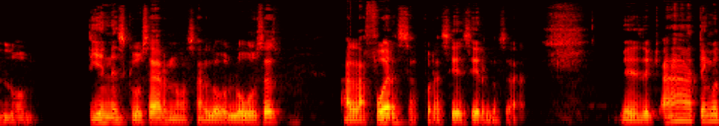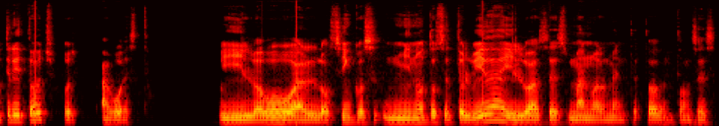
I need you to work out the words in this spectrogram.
lo tienes que usar, ¿no? O sea, lo, lo usas a la fuerza, por así decirlo. O sea, desde que, ah, tengo Touch, pues hago esto. Y luego a los cinco minutos se te olvida y lo haces manualmente todo. Entonces,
